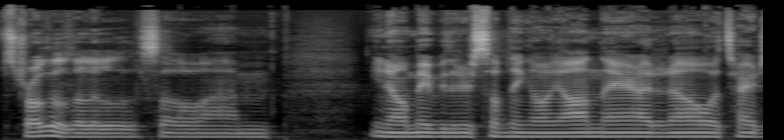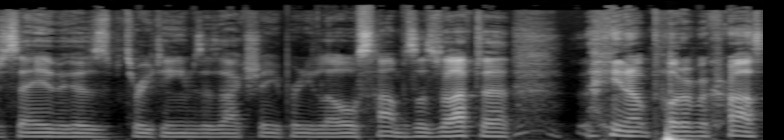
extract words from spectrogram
struggled a little. So um, you know, maybe there's something going on there. I don't know. It's hard to say because three teams is actually a pretty low. So we'll have to, you know, put them across.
